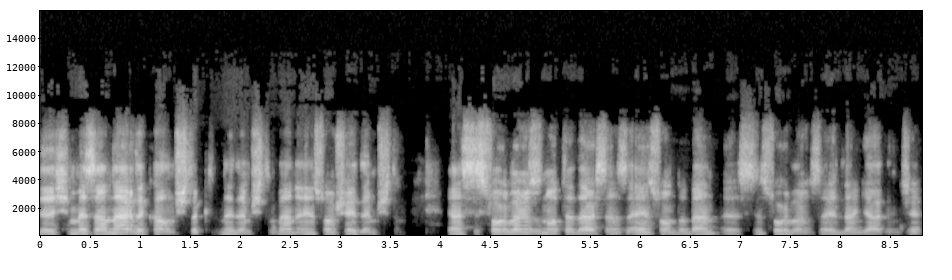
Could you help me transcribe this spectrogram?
E, şimdi mesela nerede kalmıştık? Ne demiştim ben? En son şey demiştim. Yani siz sorularınızı not ederseniz en sonunda ben e, sizin sorularınızı elden geldiğince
